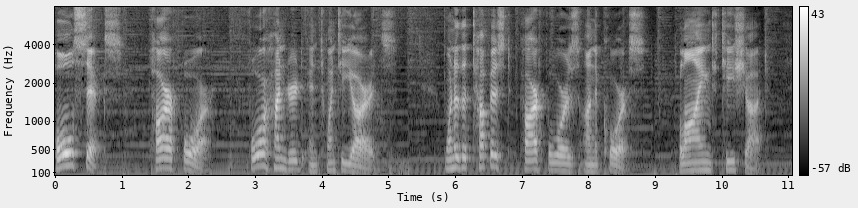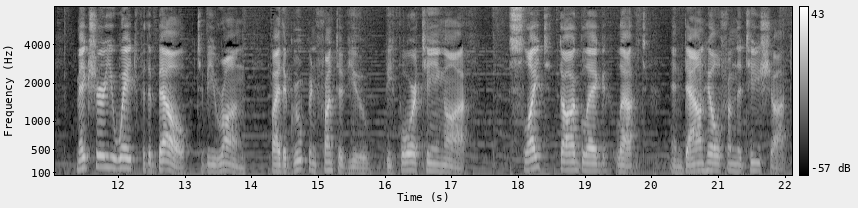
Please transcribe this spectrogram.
Hole 6, par 4, 420 yards. One of the toughest par 4s on the course. Blind tee shot. Make sure you wait for the bell to be rung by the group in front of you before teeing off. Slight dogleg left and downhill from the tee shot.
